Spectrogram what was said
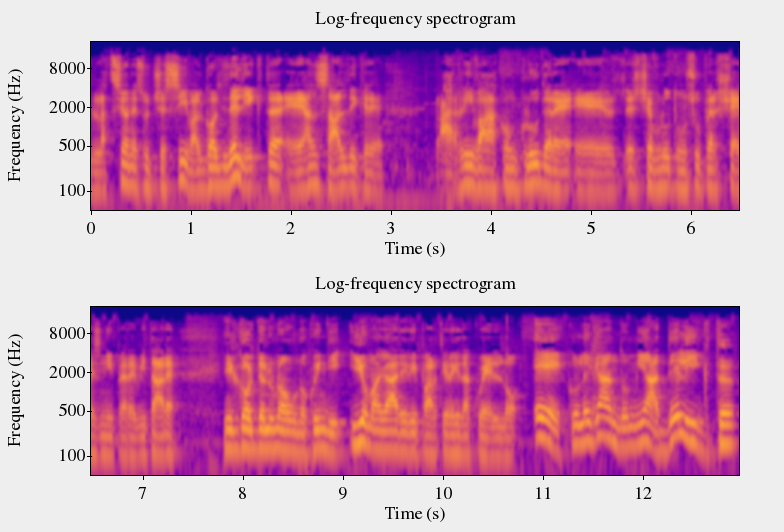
l'azione successiva al gol di Delict è Ansaldi che arriva a concludere e, ci è voluto un super Scesni per evitare il gol dell'1-1 quindi io magari ripartirei da quello e collegandomi a Delict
